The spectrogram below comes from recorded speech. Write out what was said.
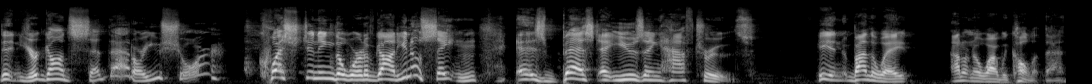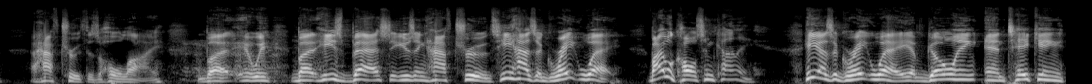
Did your God said that? Are you sure? Questioning the word of God. You know, Satan is best at using half-truths. He, by the way, I don't know why we call it that a half truth is a whole lie, but we, but he's best at using half truths. He has a great way. Bible calls him cunning. He has a great way of going and taking,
